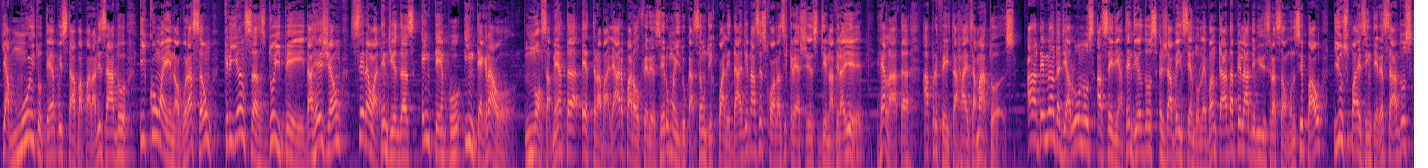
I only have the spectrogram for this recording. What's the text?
que há muito tempo estava paralisado e com a inauguração, crianças do IP e da região serão atendidas em tempo integral. Nossa meta é trabalhar para oferecer uma educação de qualidade nas escolas e creches de Naviraí, relata a prefeita Raiza Matos. A demanda de alunos a serem atendidos já vem sendo levantada pela administração municipal e os pais interessados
